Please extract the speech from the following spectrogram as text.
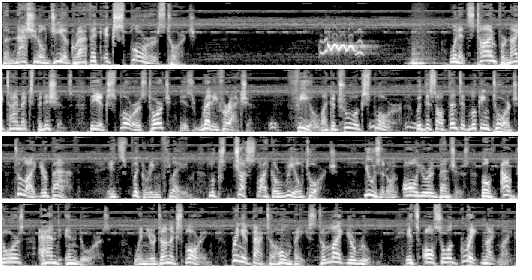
The National Geographic Explorer's Torch. When it's time for nighttime expeditions, the Explorer's Torch is ready for action. Feel like a true explorer with this authentic looking torch to light your path. Its flickering flame looks just like a real torch. Use it on all your adventures, both outdoors and indoors. When you're done exploring, bring it back to home base to light your room. It's also a great nightlight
